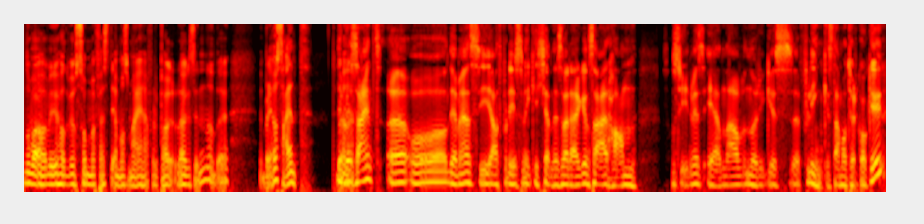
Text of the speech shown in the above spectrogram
nå var vi, hadde vi jo sommerfest hjemme hos meg her for et par dager siden, og det, det ble jo seint. Det ble seint, og det må jeg si at for de som ikke kjenner Sverre Haugen, så er han sannsynligvis en av Norges flinkeste amatørkokker.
